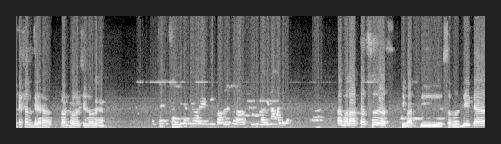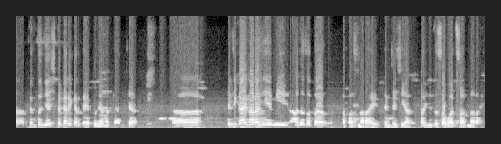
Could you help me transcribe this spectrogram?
कशाला ते हा कॉन्ट्रोवर्सी जाऊ संगीता तिवारी यांनी काँग्रेसवर आरोप करून राजीनामा दिला. हा मला आताच ती बातमी समजली. त्या अत्यंत ज्येष्ठ कार्यकर्ते आहे पुण्यामधल्या आमच्या. अ, त्यांची काय नाराजी आहे मी आजच आता तपासणार आहे. त्यांच्याशी पाहिजे तो संवाद साधणार आहे.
